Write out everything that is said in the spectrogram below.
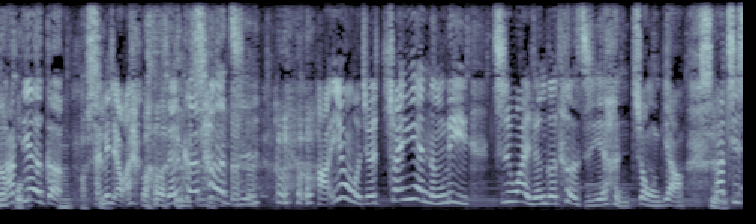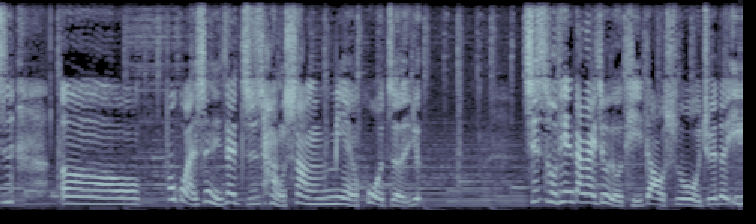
然后第二个、还没讲完，人格特质。好，因为我觉得专业能力之外，人格特质也很重要。那其实，呃，不管是你在职场上面，或者有。其实昨天大概就有提到说，我觉得一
